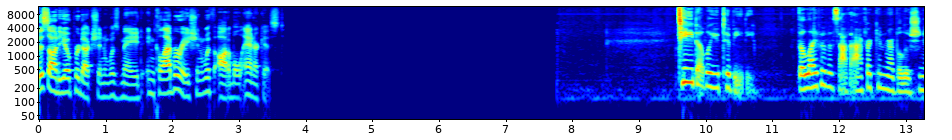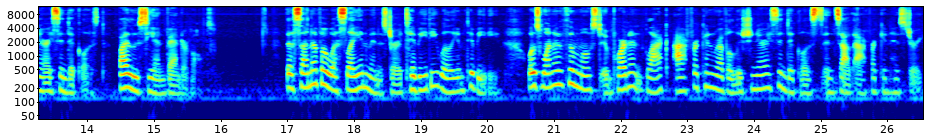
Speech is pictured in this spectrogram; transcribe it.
This audio production was made in collaboration with Audible Anarchist. T.W. Thibedi, The Life of a South African Revolutionary Syndicalist by Lucien van der Walt. The son of a Wesleyan minister, Thibedi William Thibedi was one of the most important black African revolutionary syndicalists in South African history.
